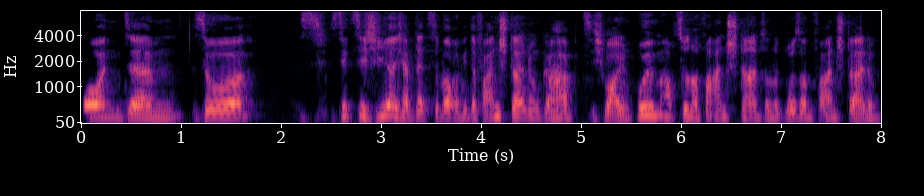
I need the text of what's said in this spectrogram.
Und ähm, so sitze ich hier. Ich habe letzte Woche wieder Veranstaltung gehabt. Ich war in Ulm auch zu einer Veranstaltung, zu einer größeren Veranstaltung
